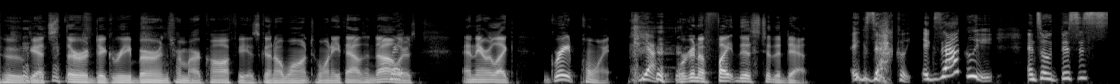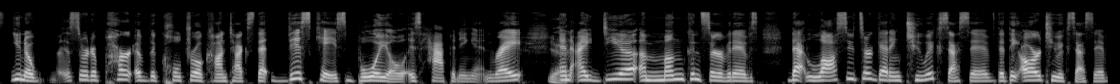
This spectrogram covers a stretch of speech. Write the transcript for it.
who gets third degree burns from our coffee is going to want $20,000. And they were like, great point. Yeah. We're going to fight this to the death. Exactly. Exactly. And so this is, you know, uh, sort of part of the cultural context that this case, Boyle, is happening in, right? Yeah. An idea among conservatives that lawsuits are getting too excessive, that they are too excessive,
